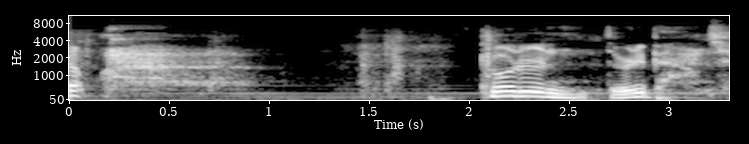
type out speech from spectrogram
Yep. 230 pounds.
